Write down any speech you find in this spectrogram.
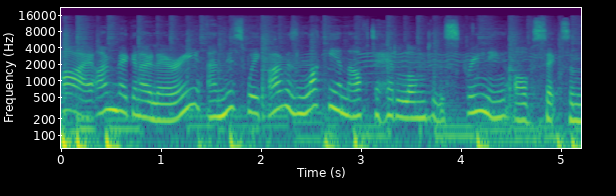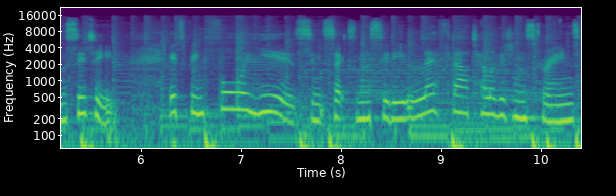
Hi, I'm Megan O'Leary, and this week I was lucky enough to head along to the screening of Sex and the City. It's been four years since Sex and the City left our television screens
